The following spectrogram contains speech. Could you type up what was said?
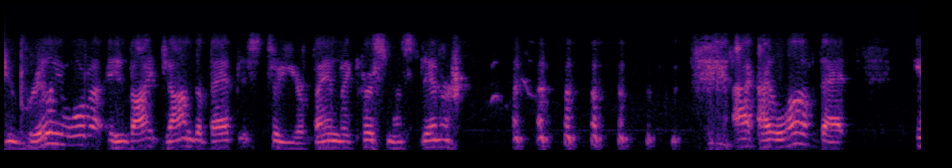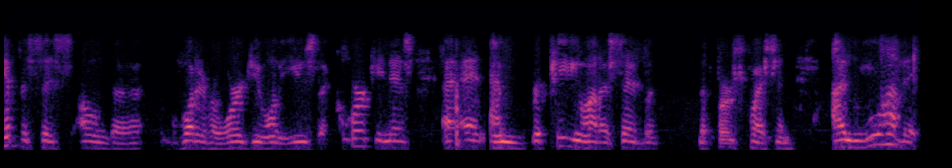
you really want to invite John the Baptist to your family Christmas dinner? I, I love that emphasis on the whatever word you want to use, the quirkiness. And I'm repeating what I said with the first question. I love it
